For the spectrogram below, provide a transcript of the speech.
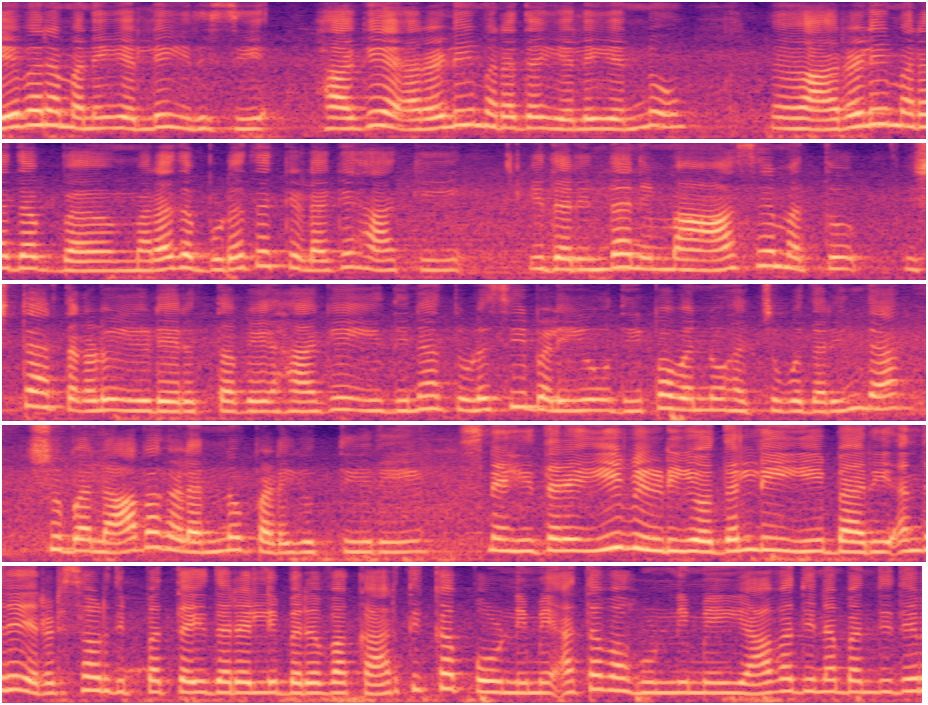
ದೇವರ ಮನೆಯಲ್ಲಿ ಇರಿಸಿ. ಹಾಗೆ ಅರಳಿ ಮರದ ಎಲೆಯನ್ನು, ಅರಳಿ ಮರದ ಬ, ಮರದ ಬುಡದ ಕೆಳಗೆ ಹಾಕಿ. ಇದರಿಂದ ನಿಮ್ಮ ಆಸೆ ಮತ್ತು ಇಷ್ಟಾರ್ಥಗಳು ಈಡೇರುತ್ತವೆ. ಹಾಗೆ ಈ ದಿನ ತುಳಸಿ ಬಳಿಯು ದೀಪವನ್ನು ಹಚ್ಚುವುದರಿಂದ ಶುಭ ಲಾಭಗಳನ್ನು ಪಡೆಯುತ್ತೀರಿ. ಸ್ನೇಹಿತರೆ, ಈ ವಿಡಿಯೋದಲ್ಲಿ ಈ ಬಾರಿ ಅಂದರೆ ಎರಡು ಸಾವಿರದ ಇಪ್ಪತ್ತೈದರಲ್ಲಿ ಬರುವ ಕಾರ್ತಿಕ ಪೂರ್ಣಿಮೆ ಅಥವಾ ಹುಣ್ಣಿಮೆ ಯಾವ ದಿನ ಬಂದಿದೆ,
